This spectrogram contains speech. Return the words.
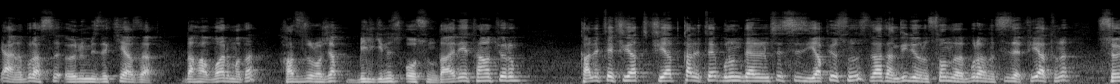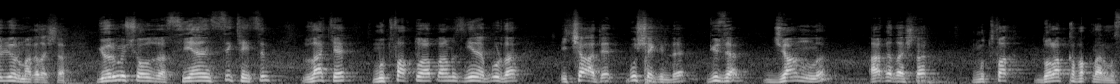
Yani burası önümüzdeki yaza daha varmadan hazır olacak bilginiz olsun. Daireyi tanıtıyorum. Kalite fiyat, fiyat kalite bunun değerlemesi siz yapıyorsunuz. Zaten videonun sonunda da buranın size fiyatını söylüyorum arkadaşlar. Görmüş olduğunuz CNC kesim lake mutfak dolaplarımız yine burada 2 adet bu şekilde güzel camlı arkadaşlar mutfak dolap kapaklarımız.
